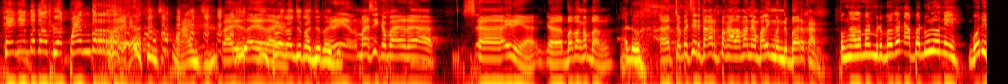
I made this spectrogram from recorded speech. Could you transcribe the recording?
Kayak ngentot sama Black Panther. Anjing. Lanjut lanjut lanjut. Lanjut, lanjut, lanjut. Ini masih kepada eh, ini ya, eh, Babang Kembang. aduh Eh, coba ceritakan pengalaman yang paling mendebarkan. pengalaman berbagan apa dulu nih gue di,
